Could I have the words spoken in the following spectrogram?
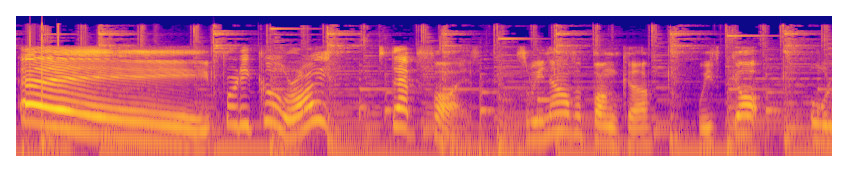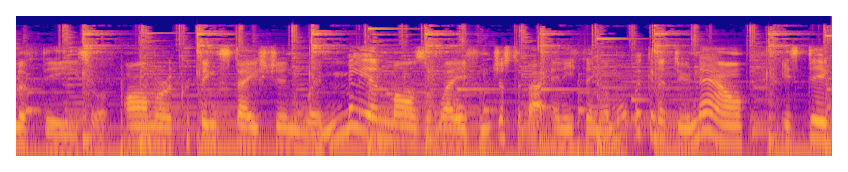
hey, pretty cool, right? Step 5. So we now have a bunker, we've got all of the sort of armour equipping station, we're a million miles away from just about anything, and what we're going to do now is dig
